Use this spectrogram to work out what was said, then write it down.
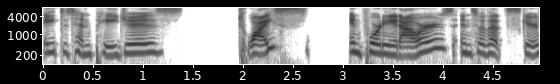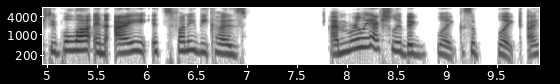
eight to 10 pages twice in 48 hours? And so that scares people a lot. And I, it's funny because I'm really actually a big, like, so, like, I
